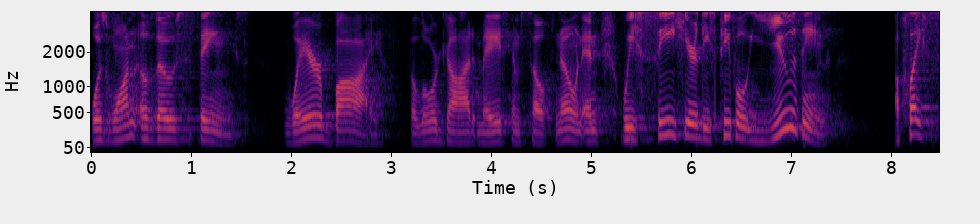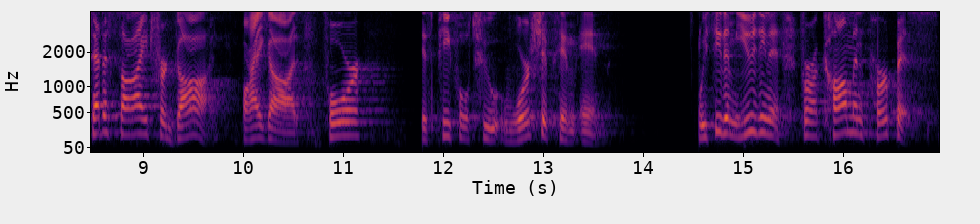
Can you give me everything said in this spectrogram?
was one of those things whereby the Lord God made himself known. And we see here these people using a place set aside for God, by God, for his people to worship him in. We see them using it for a common purpose,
